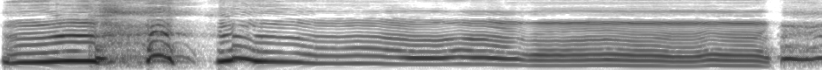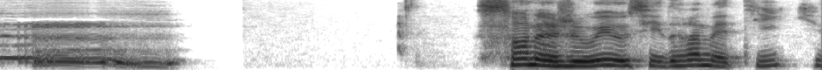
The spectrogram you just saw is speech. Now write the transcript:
Sans la jouer aussi dramatique,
